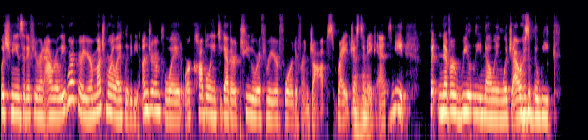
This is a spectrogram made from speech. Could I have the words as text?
which means that if you're an hourly worker, you're much more likely to be underemployed or cobbling together two or three or four different jobs, right? Just mm-hmm. to make ends meet, but never really knowing which hours of the week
